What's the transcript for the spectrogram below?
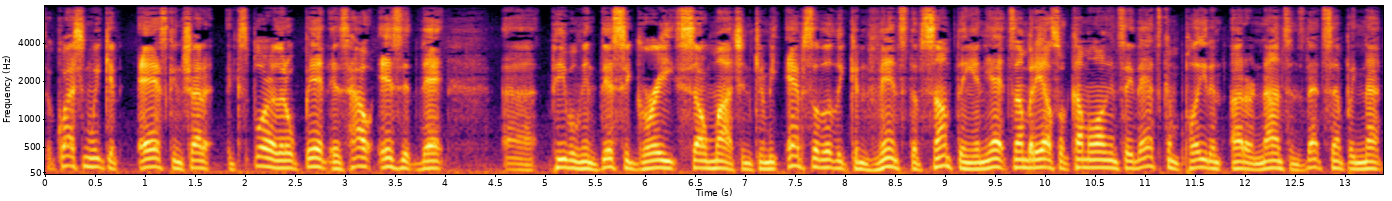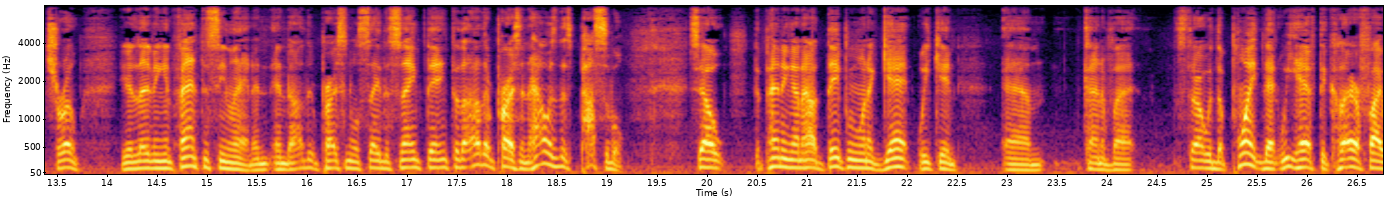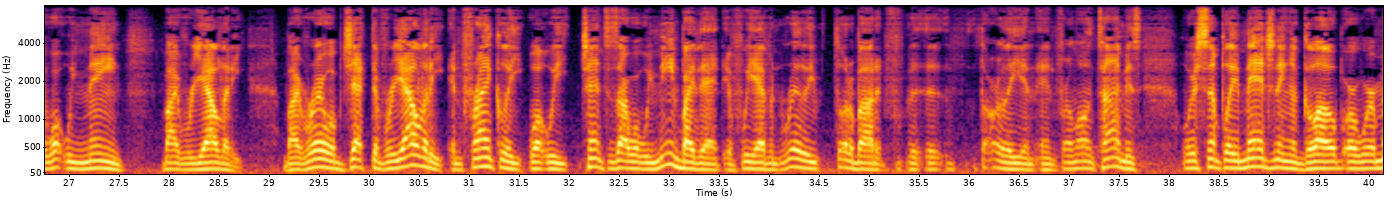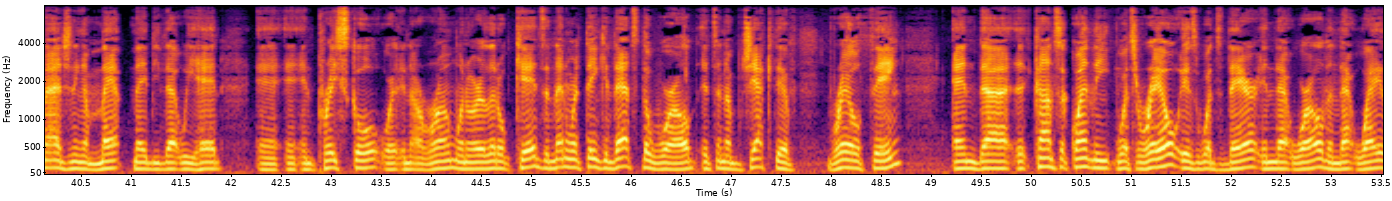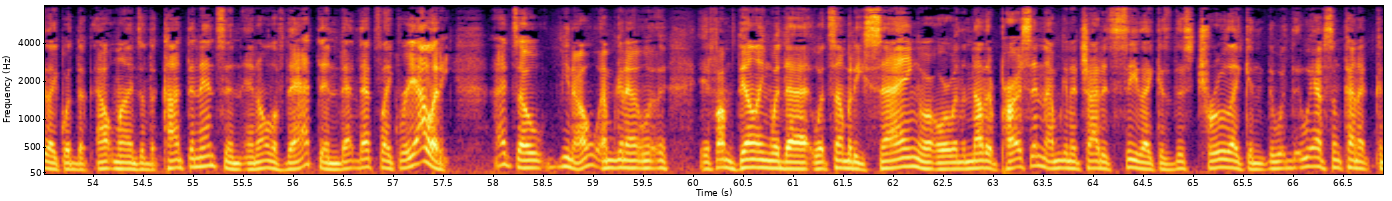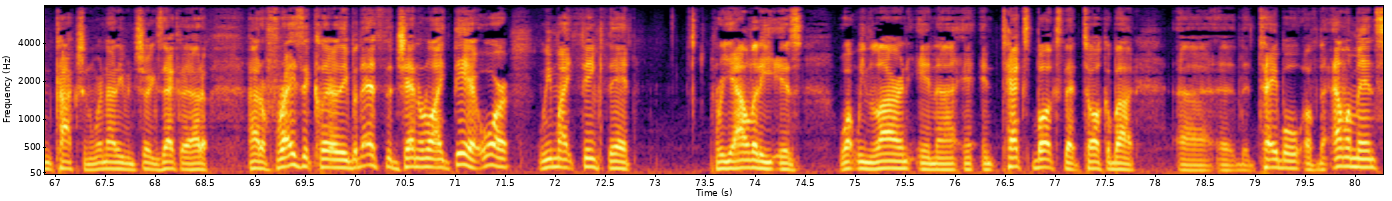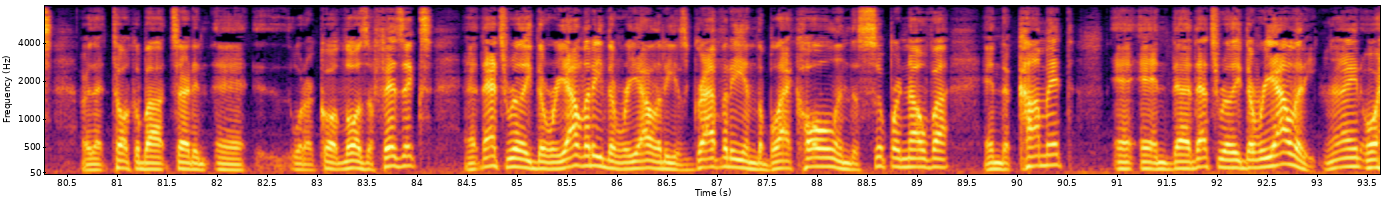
So, a question we could ask and try to explore a little bit is how is it that uh, people can disagree so much and can be absolutely convinced of something, and yet somebody else will come along and say that's complete and utter nonsense. That's simply not true. You're living in fantasy land, and, and the other person will say the same thing to the other person. How is this possible? So, depending on how deep we want to get, we can um, kind of uh, start with the point that we have to clarify what we mean by reality by real objective reality. And frankly, what we, chances are what we mean by that, if we haven't really thought about it uh, uh, thoroughly and, and for a long time is we're simply imagining a globe or we're imagining a map maybe that we had in, in preschool or in our room when we were little kids. And then we're thinking that's the world. It's an objective, real thing. And uh, consequently, what's real is what's there in that world in that way, like with the outlines of the continents and, and all of that. And that, that's like reality. Right? So, you know, I'm going to, if I'm dealing with uh, what somebody's saying or, or with another person, I'm going to try to see, like, is this true? Like, and we have some kind of concoction. We're not even sure exactly how to, how to phrase it clearly, but that's the general idea. Or we might think that reality is what we learn in, uh, in textbooks that talk about uh, uh, the table of the elements or that talk about certain uh, what are called laws of physics. Uh, that's really the reality. The reality is gravity and the black hole and the supernova and the comet. And, and uh, that's really the reality, right? Or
